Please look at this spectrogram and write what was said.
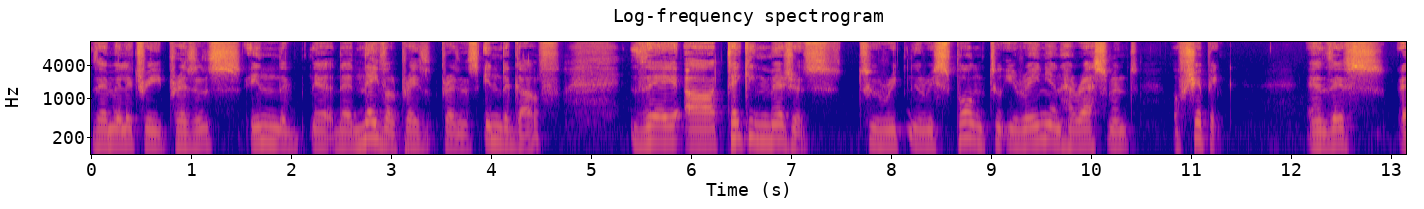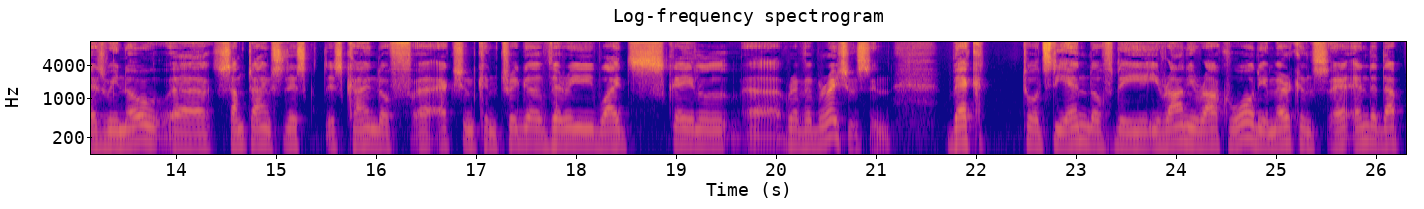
their military presence in the, uh, their naval pres- presence in the Gulf. They are taking measures to re- respond to Iranian harassment of shipping. And this, as we know, uh, sometimes this this kind of uh, action can trigger very wide scale uh, reverberations. In back towards the end of the Iran Iraq war, the Americans ended up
